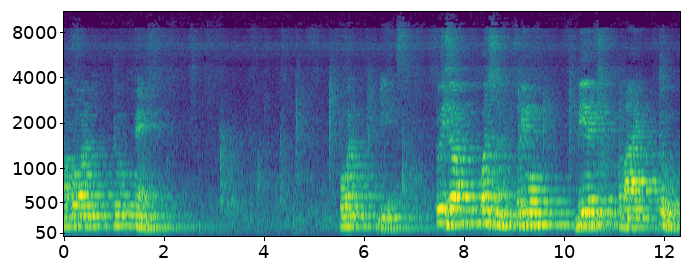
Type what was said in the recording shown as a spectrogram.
upon 2n for dx. 2 is a constant, so remove b by 2.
